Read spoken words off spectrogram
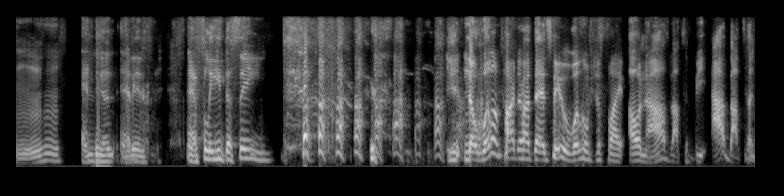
hmm and then and then and fleed the scene. No, Willam talked about that too. Willam's just like, oh no, I was about to be, I was about to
